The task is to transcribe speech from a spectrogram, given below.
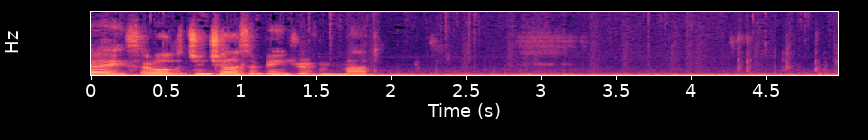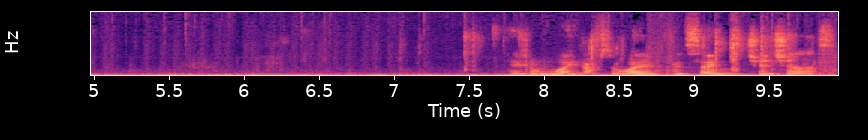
Okay, so all the chinchillas are being driven mad. You can wave after wave of insane chinchillas.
